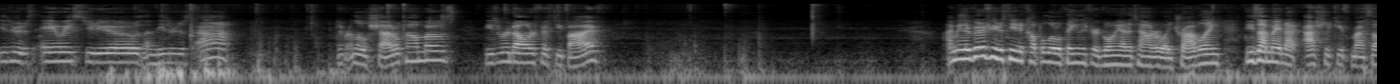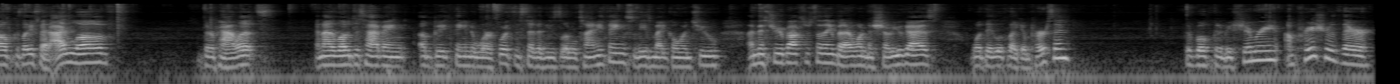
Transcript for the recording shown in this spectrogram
These are just AOA Studios, and these are just, ah, different little shadow combos. These were $1.55. I mean, they're good if you just need a couple little things if you're going out of town or, like, traveling. These I might not actually keep for myself, because like I said, I love their palettes. And I love just having a big thing to work with instead of these little tiny things. So these might go into a mystery box or something, but I wanted to show you guys what they look like in person. They're both going to be shimmery. I'm pretty sure they're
